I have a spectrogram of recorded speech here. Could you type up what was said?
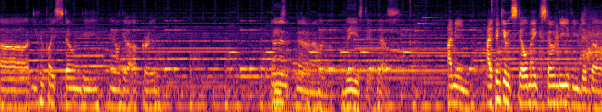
Uh, you can play Stone D and you'll get an upgrade. No, These- no, no, no, no. These two. Yes. I mean, I think it would still make Stone D if you did the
